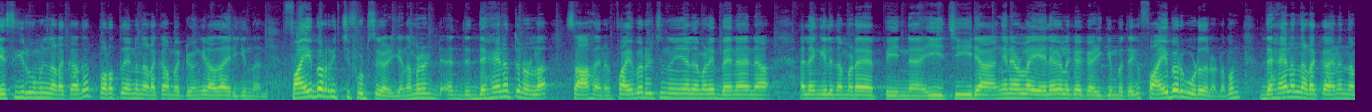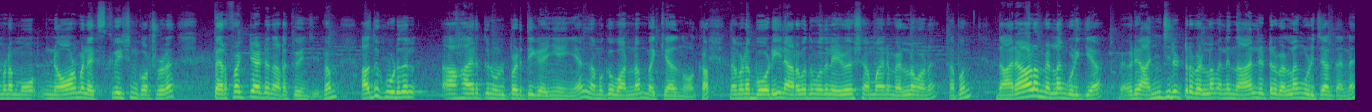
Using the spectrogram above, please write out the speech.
എ സി റൂമിൽ നടക്കാതെ പുറത്ത് തന്നെ നടക്കാൻ പറ്റുമെങ്കിൽ അതായിരിക്കും നല്ലത്. ഫൈബർ റിച്ച് ഫുഡ്സ് കഴിക്കുക. നമ്മുടെ ദഹനത്തിനുള്ള സാധനം ഫൈബർ റിച്ച് എന്ന് കഴിഞ്ഞാൽ നമ്മൾ ഈ ബനാന അല്ലെങ്കിൽ നമ്മുടെ പിന്നെ ഈ ചീര അങ്ങനെയുള്ള ഇലകളൊക്കെ കഴിക്കുമ്പോഴത്തേക്ക് ഫൈബർ കൂടുതലുണ്ട്. അപ്പം ദഹനം നടക്കാനും നമ്മുടെ നോർമൽ എക്സ്ക്രീഷൻ കുറച്ചുകൂടെ പെർഫെക്റ്റ് ആയിട്ട് നടക്കുകയും ചെയ്യും. അപ്പം അത് കൂടുതൽ ആഹാരത്തിന് ഉൾപ്പെടുത്തി കഴിഞ്ഞ് കഴിഞ്ഞാൽ നമുക്ക് വണ്ണം വയ്ക്കാതെ നോക്കാം. നമ്മുടെ ബോഡിയിൽ അറുപത് മുതൽ എഴുപത് ശതമാനം വെള്ളമാണ്. അപ്പം ധാരാളം വെള്ളം കുടിക്കുക. ഒരു അഞ്ച് ലിറ്റർ വെള്ളം അല്ലെങ്കിൽ നാല് ലിറ്റർ വെള്ളം കുടിച്ചാൽ തന്നെ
